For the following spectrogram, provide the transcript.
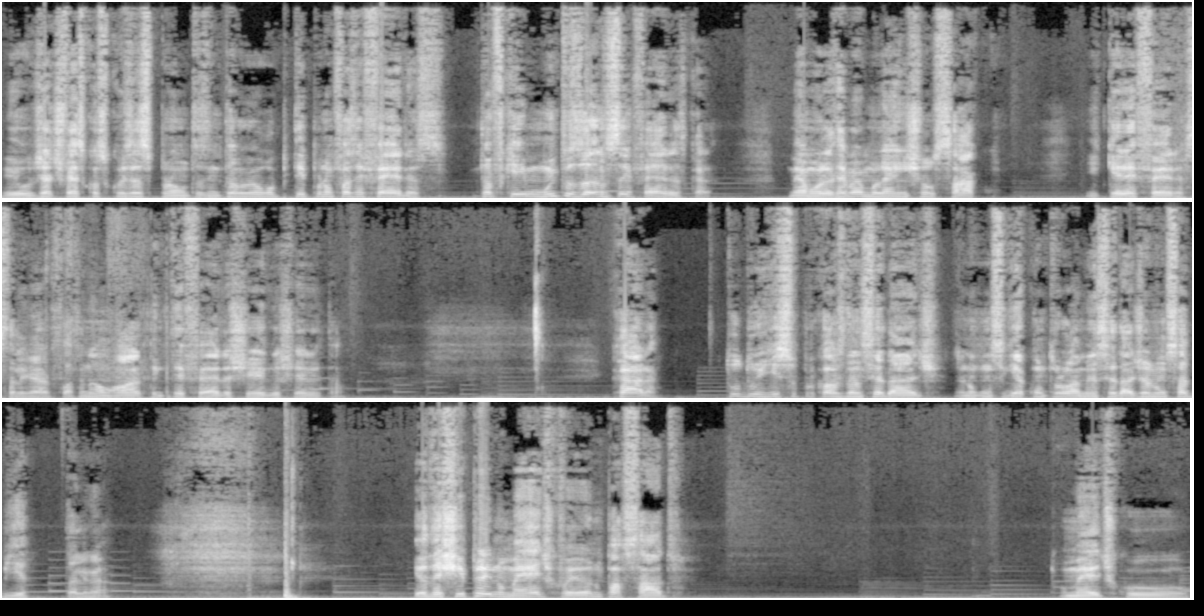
eu já tivesse com as coisas prontas. Então eu optei por não fazer férias. Então eu fiquei muitos anos sem férias, cara. Minha mulher, até minha mulher encheu o saco e querer férias, tá ligado? Falava assim, não, olha, tem que ter férias, chega, chega e tal. Cara, tudo isso por causa da ansiedade. Eu não conseguia controlar minha ansiedade, eu não sabia, tá ligado? Eu deixei pra ir no médico, velho, ano passado. O médico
